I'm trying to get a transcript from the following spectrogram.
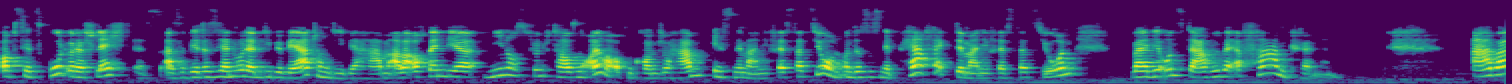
Ob es jetzt gut oder schlecht ist, also wir, das ist ja nur dann die Bewertung, die wir haben. Aber auch wenn wir minus 5000 Euro auf dem Konto haben, ist eine Manifestation. Und das ist eine perfekte Manifestation, weil wir uns darüber erfahren können. Aber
